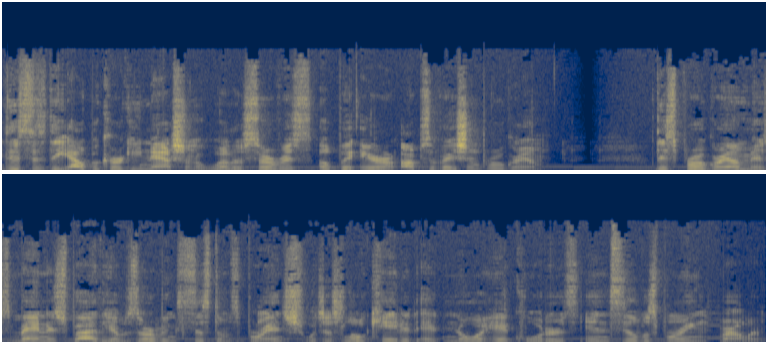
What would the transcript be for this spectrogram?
This is the Albuquerque National Weather Service Upper Air Observation Program. This program is managed by the Observing Systems Branch, which is located at NOAA headquarters in Silver Spring, Maryland.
